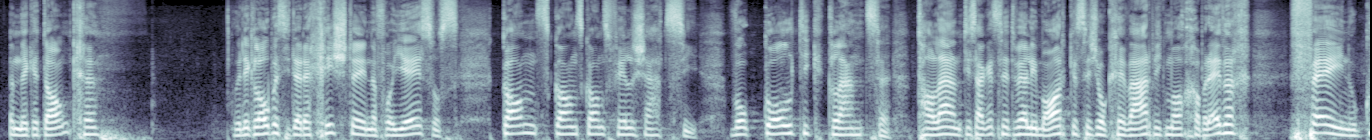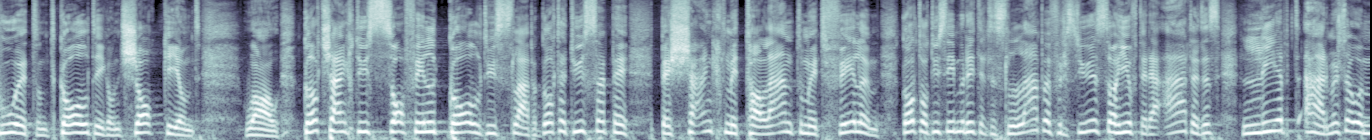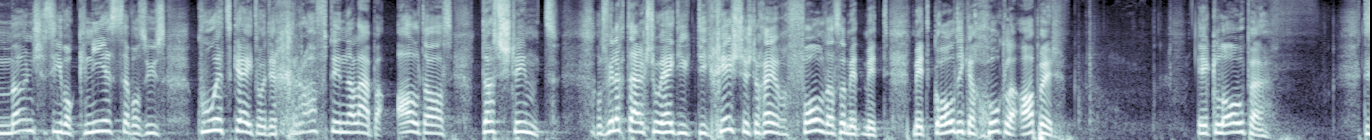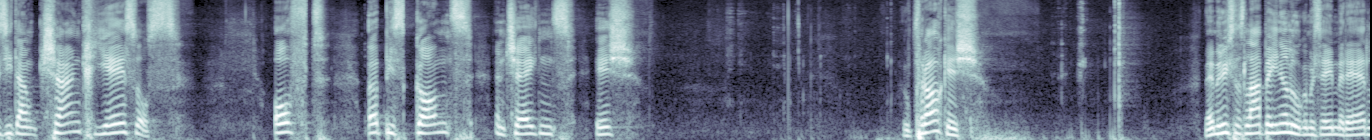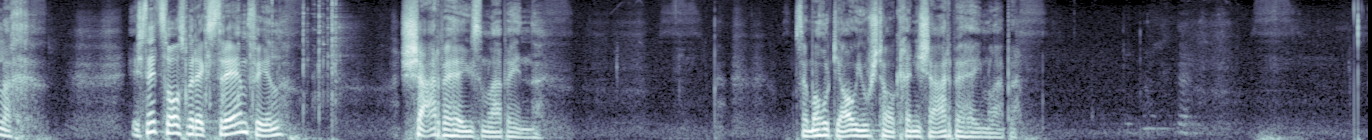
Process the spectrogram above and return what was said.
einem Gedanken, weil ich glaube, es in dieser Kiste von Jesus ganz, ganz, ganz viele Schätze sind, die goldig glänzen. Talent, ich sage jetzt nicht, welche Marke es ist, die keine Werbung machen, aber einfach fein und gut und goldig und schocki und wow. Gott schenkt uns so viel Gold in unser Leben. Gott hat uns be beschenkt mit Talent und mit Film. Gott hat uns immer wieder das Leben versüßen hier auf der Erde. Das liebt er. Wir sollen Menschen sein, die genießen, was uns gut geht, die in der Kraft leben. All das, das stimmt. Und vielleicht denkst du, hey, die, die Kiste ist doch einfach voll also mit, mit, mit goldigen Kugeln. Aber ich glaube, dass in diesem Geschenk Jesus oft etwas ganz Entscheidendes ist. Und die Frage ist, wenn wir uns das Leben hineinschauen, wir sind immer ehrlich, ist es nicht so, dass wir extrem viel Scherben haben in unserem Leben. Also man heute alle aufstehen, keine Scherben haben im Leben.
